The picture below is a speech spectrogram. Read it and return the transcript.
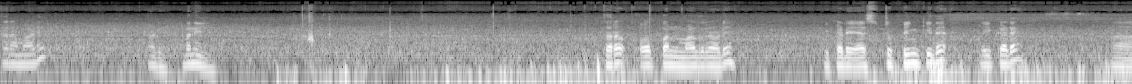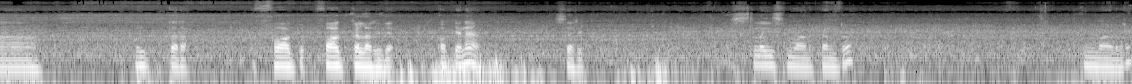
ಥರ ಮಾಡಿ ನೋಡಿ, ಬನ್ನಿ ಇಲ್ಲಿ. ಥರ ಓಪನ್ ಮಾಡಿದ್ರೆ ನೋಡಿ. ಈ ಕಡೆ ಎಷ್ಟು ಪಿಂಕ್ ಇದೆ, ಈ ಕಡೆ ಒಂಥರ ಫಾಗ್ ಫಾಗ್ ಕಲರ್ ಇದೆ. ಓಕೆನಾ ಸರಿ. ಸ್ಲೈಸ್ ಮಾಡ್ಕೊಂಡ್ರು. ಹಿಂಗೆ ಮಾಡಿದ್ರೆ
